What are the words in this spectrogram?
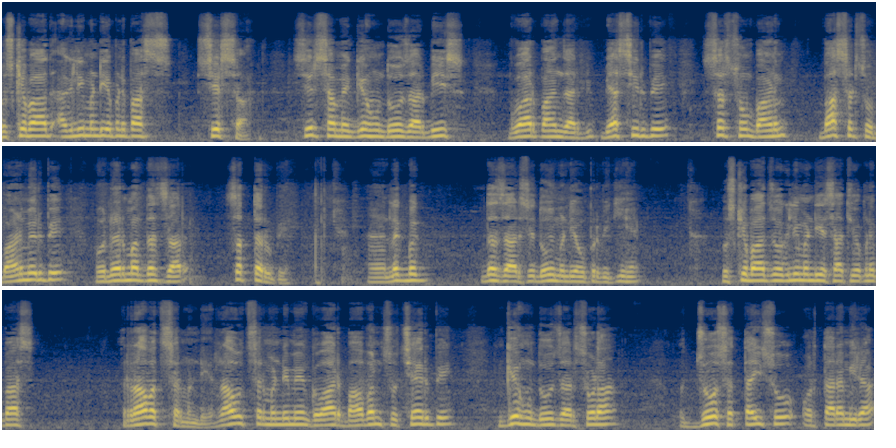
उसके बाद अगली मंडी अपने पास सिरसा। सिरसा में गेहूँ 2020 ग्वार पाँच हज़ार बयासी रुपये सरसों बाण बासठ सौ बानवे रुपये और नरमा दस हज़ार सत्तर रुपये लगभग दस हज़ार से दो ही मंडियाँ ऊपर बिकी हैं। उसके बाद जो अगली मंडी है साथियों अपने पास, रावतसर मंडी। रावतसर मंडी में ग्वार बावन सौ छः रुपये गेहूँ दो हज़ार सोलह, जो सत्ताईस सौ और तारामीरा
